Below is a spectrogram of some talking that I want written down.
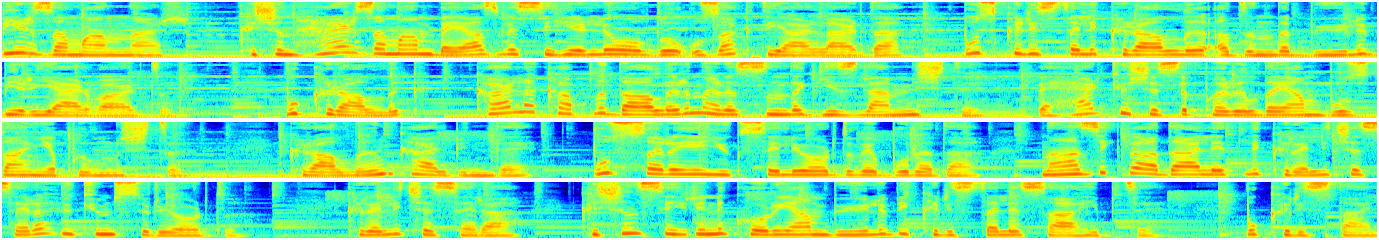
Bir zamanlar, kışın her zaman beyaz ve sihirli olduğu uzak diyarlarda Buz Kristali Krallığı adında büyülü bir yer vardı. Bu krallık, karla kaplı dağların arasında gizlenmişti ve her köşesi parıldayan buzdan yapılmıştı. Krallığın kalbinde buz sarayı yükseliyordu ve burada nazik ve adaletli kraliçe Sera hüküm sürüyordu. Kraliçe Sera, kışın sihrini koruyan büyülü bir kristale sahipti. Bu kristal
